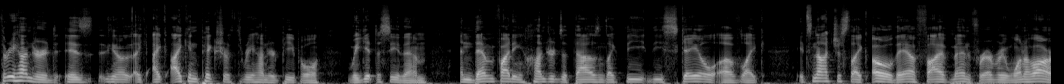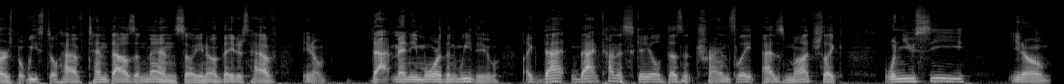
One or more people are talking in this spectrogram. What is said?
300 is you know like I, I can picture 300 people. We get to see them and them fighting hundreds of thousands like the the scale of like it's not just like oh they have five men for every one of ours but we still have 10,000 men so you know they just have you know that many more than we do. Like that that kind of scale doesn't translate as much. Like when you see you know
